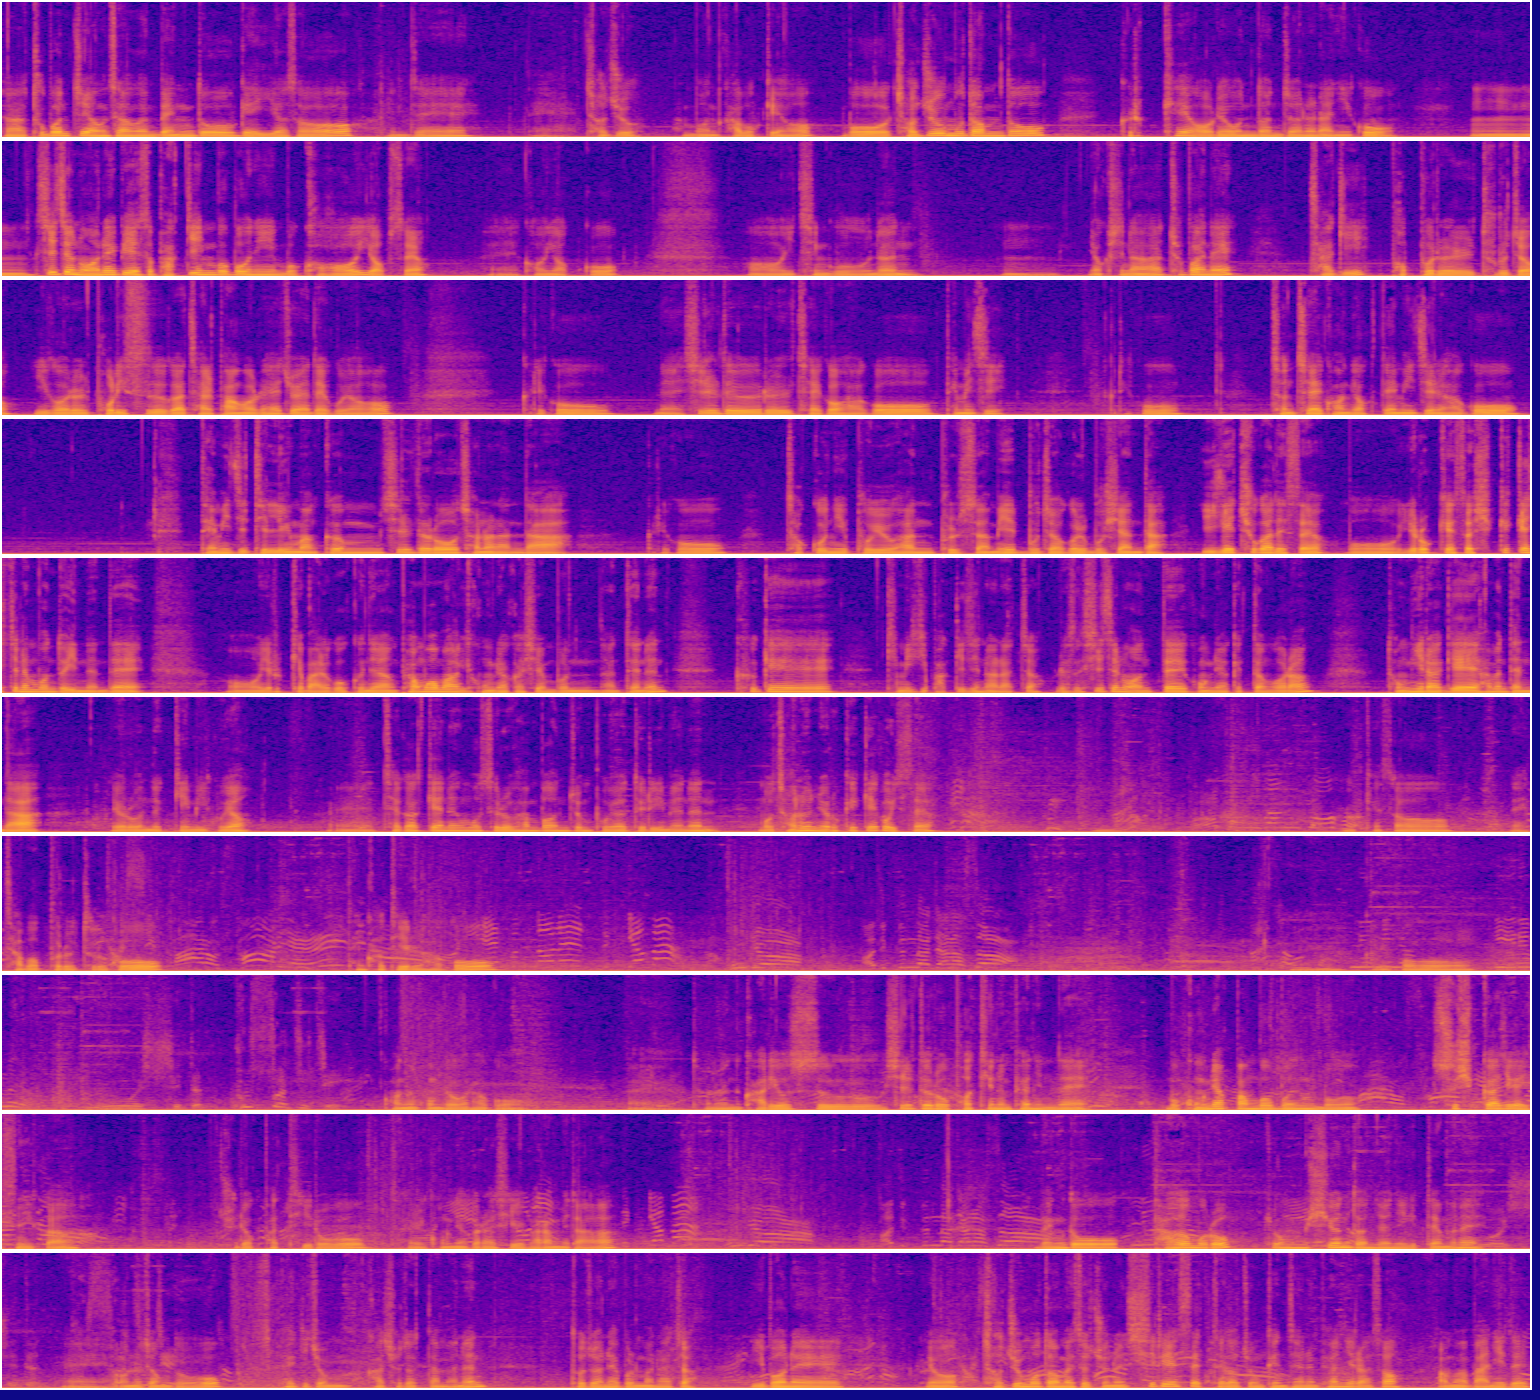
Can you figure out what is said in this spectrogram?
자, 두 번째 영상은 맹독에 이어서 이제 네, 저주 한번 가볼게요. 뭐 저주 무덤도 그렇게 어려운 던전은 아니고 음, 시즌 1에 비해서 바뀐 부분이 뭐 거의 없어요. 네, 거의 없고 어, 이 친구는 음, 역시나 초반에 자기 버프를 두르죠. 이거를 보리스가 잘 방어를 해줘야 되고요. 그리고 네, 실드를 제거하고 데미지 그리고 전체 광역 데미지를 하고 데미지 딜링만큼 실드로 전환한다. 그리고 적군이 부유한 불사 및 무적을 무시한다. 이게 추가됐어요. 뭐 이렇게 해서 쉽게 깨지는 분도 있는데 어, 이렇게 말고 그냥 평범하게 공략하시는 분한테는 크게 기믹이 바뀌진 않았죠. 그래서 시즌 1 때 공략했던 거랑 동일하게 하면 된다. 이런 느낌이고요. 에, 제가 깨는 모습을 한번 좀 보여드리면은 뭐 저는 이렇게 깨고 있어요. 음, 이렇게 해서 네, 잡어프를 두르고 탱커 딜을 하고. 네, 그리고. 광역 공격을 하고 네, 저는 가리우스 실드로 버티는 편인데 뭐 공략 방법은 뭐 수십 가지가 있으니까 주력 파티로 잘 공략을 하시길 바랍니다. 맹독 다음으로 좀 쉬운 던전이기 때문에 예, 어느 정도 스펙이 좀 갖춰졌다면은 도전해 볼 만 하죠. 이번에 요 저주 모덤에서 주는 시리얼 세트가 좀 괜찮은 편이라서 아마 많이들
